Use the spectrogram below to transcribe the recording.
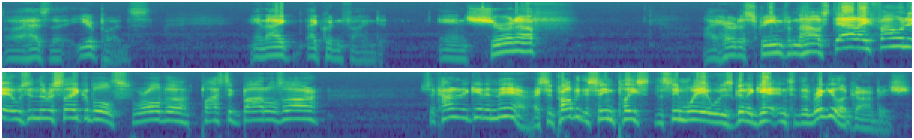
uh, has the earbuds, and I I couldn't find it. And sure enough, I heard a scream from the house, "Dad, I found it! It was in the recyclables where all the plastic bottles are." She's like, how did it get in there? I said, probably the same place, the same way it was going to get into the regular garbage.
